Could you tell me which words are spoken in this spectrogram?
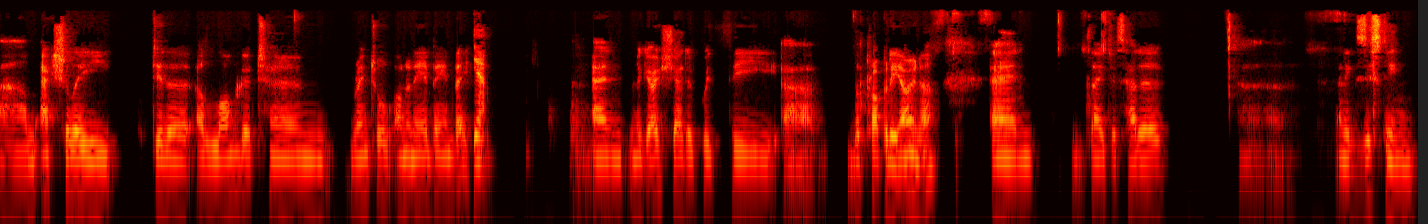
um, actually did a, a longer term rental on an Airbnb. Yeah. And negotiated with the uh, the property owner, and they just had a uh, an existing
